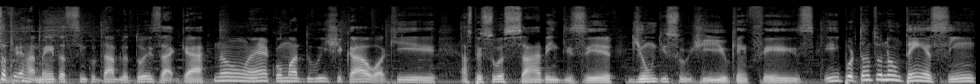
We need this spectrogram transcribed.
Essa ferramenta 5W2H não é como a do Ishikawa, que as pessoas sabem dizer de onde surgiu, quem fez, e portanto não tem assim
